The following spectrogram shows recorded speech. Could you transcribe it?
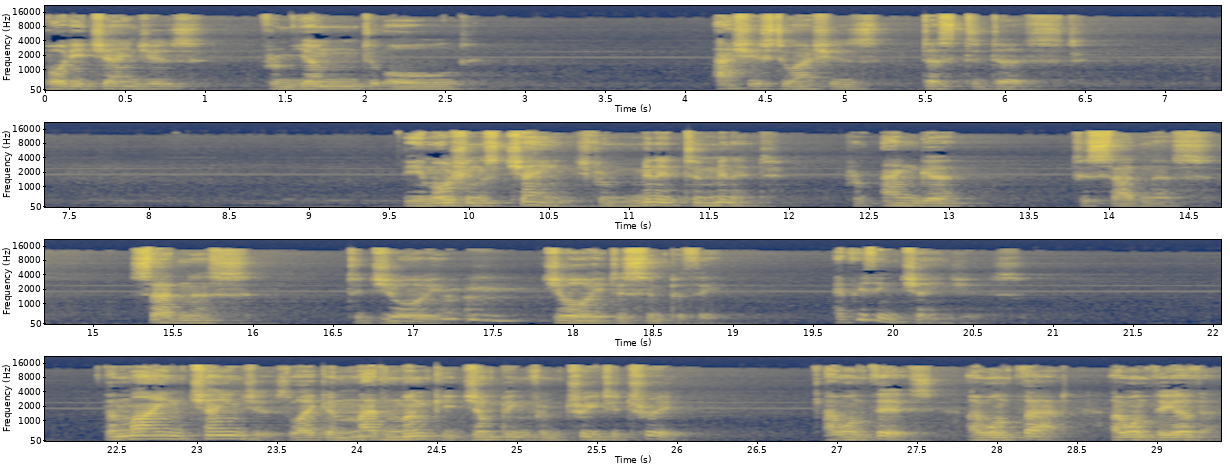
Body changes from young to old, ashes to ashes, dust to dust. The emotions change from minute to minute, from anger to sadness, sadness to joy, joy to sympathy. Everything changes. The mind changes like a mad monkey jumping from tree to tree. I want this, I want that, I want the other.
